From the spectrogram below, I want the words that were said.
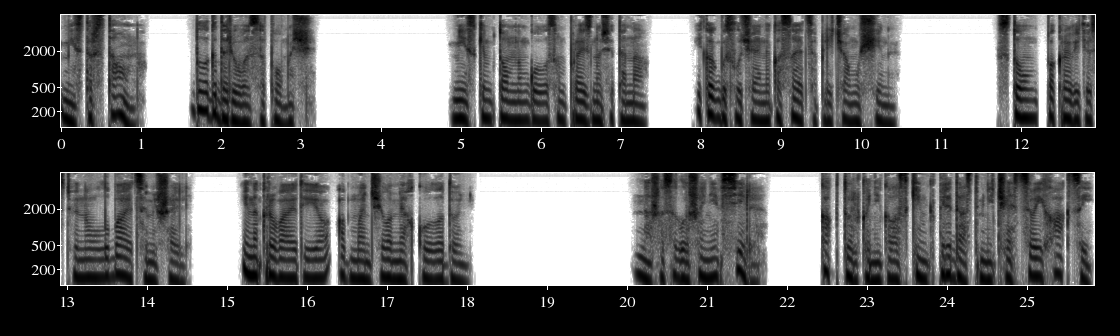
«Мистер Стоун, благодарю вас за помощь». Низким томным голосом произносит она и как бы случайно касается плеча мужчины. Стоун покровительственно улыбается Мишель и накрывает ее обманчиво мягкую ладонь. «Наше соглашение в силе», как только Николас Кинг передаст мне часть своих акций,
